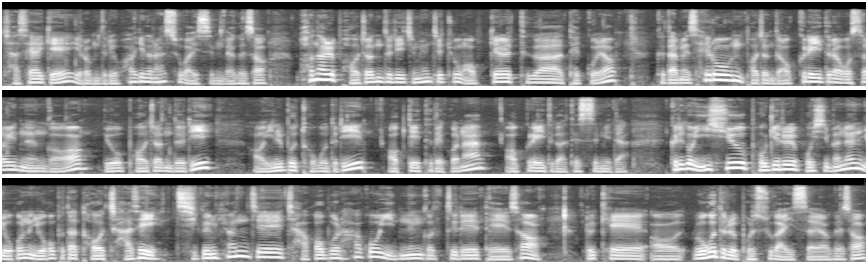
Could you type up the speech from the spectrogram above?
자세하게 여러분들이 확인을 할 수가 있습니다. 그래서 커널 버전들이 지금 현재 좀 업데이트가 됐고요. 그 다음에 새로운 버전들 업그레이드라고 써 있는 거 요 버전들이 어, 일부 도구들이 업데이트 됐거나 업그레이드가 됐습니다. 그리고 이슈 보기를 보시면은 요거는 요것보다 더 자세히 지금 현재 작업을 하고 있는 것들에 대해서 이렇게 어, 로고들을 볼 수가 있어요. 그래서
